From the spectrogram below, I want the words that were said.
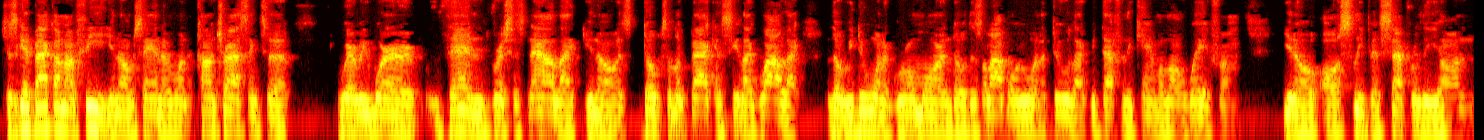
just get back on our feet you know what i'm saying and when contrasting to where we were then versus now like you know it's dope to look back and see like wow like though we do want to grow more and though there's a lot more we want to do like we definitely came a long way from you know, all sleeping separately on,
